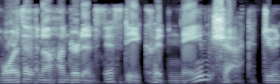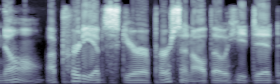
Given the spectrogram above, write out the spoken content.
more than 150, could name check Dunant, a pretty obscure person, although he did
